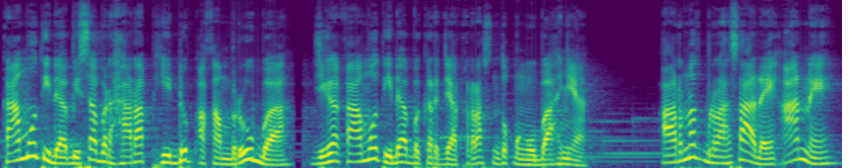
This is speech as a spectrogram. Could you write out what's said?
Kamu tidak bisa berharap hidup akan berubah jika kamu tidak bekerja keras untuk mengubahnya. Arnold merasa ada yang aneh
